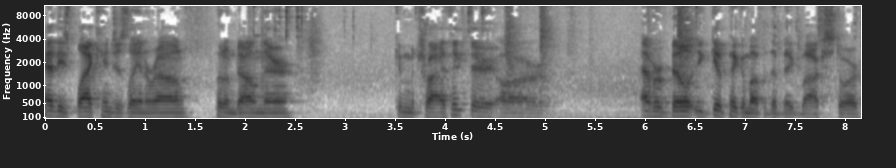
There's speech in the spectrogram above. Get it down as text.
had these black hinges laying around, put them down there, give them a try. I think they are Everbilt. You can pick them up at the big box store.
